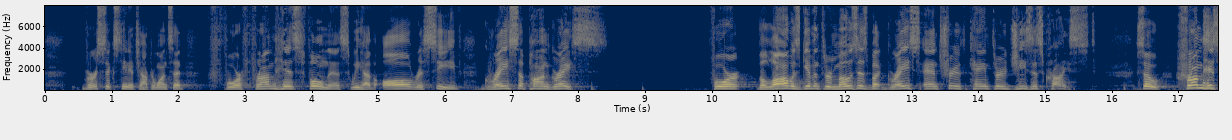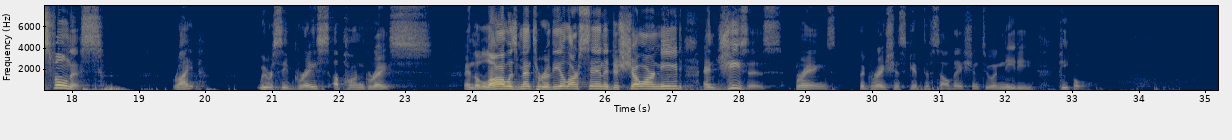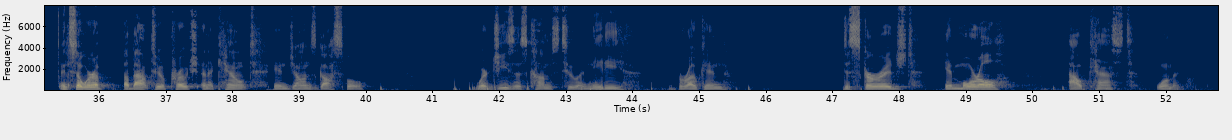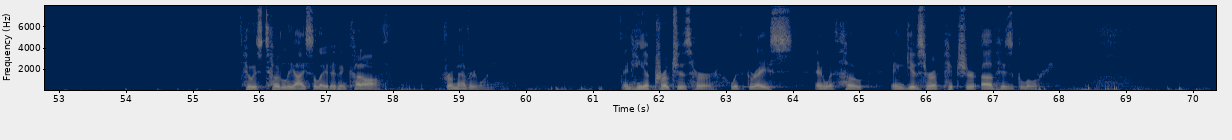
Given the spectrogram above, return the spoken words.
Verse 16 of chapter 1 said, For from his fullness we have all received grace upon grace. For the law was given through Moses, but grace and truth came through Jesus Christ. So, from his fullness, right, we receive grace upon grace. And the law was meant to reveal our sin and to show our need, and Jesus brings the gracious gift of salvation to a needy people. And so we're about to approach an account in John's gospel where Jesus comes to a needy, broken, discouraged, immoral, outcast woman who is totally isolated and cut off from everyone. And he approaches her with grace and with hope and gives her a picture of his glory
